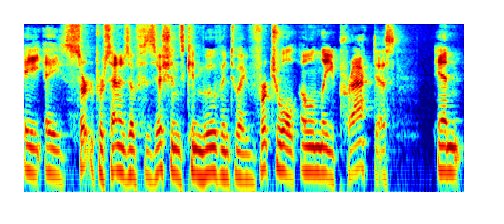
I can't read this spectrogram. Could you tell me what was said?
a, a certain percentage of physicians can move into a virtual only practice and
